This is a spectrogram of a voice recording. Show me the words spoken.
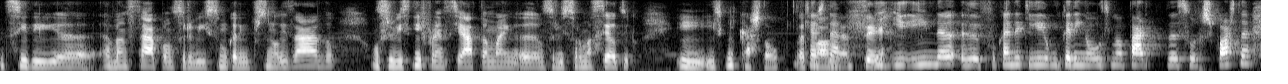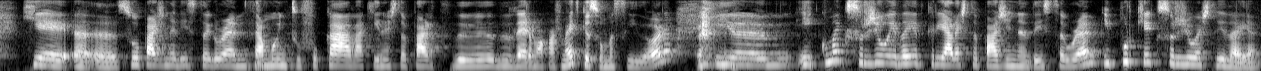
decidi uh, avançar para um serviço um bocadinho personalizado, um serviço diferenciado também, uh, um serviço farmacêutico, e, e, cá estou, atualmente. Sim. E, e ainda uh, focando aqui um bocadinho a última parte da sua resposta, que é a sua página de Instagram está muito focada aqui nesta parte de, de dermocosmética, eu sou uma seguidora, e, um, e como é que surgiu a ideia de criar esta página de Instagram e porquê que surgiu esta ideia?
